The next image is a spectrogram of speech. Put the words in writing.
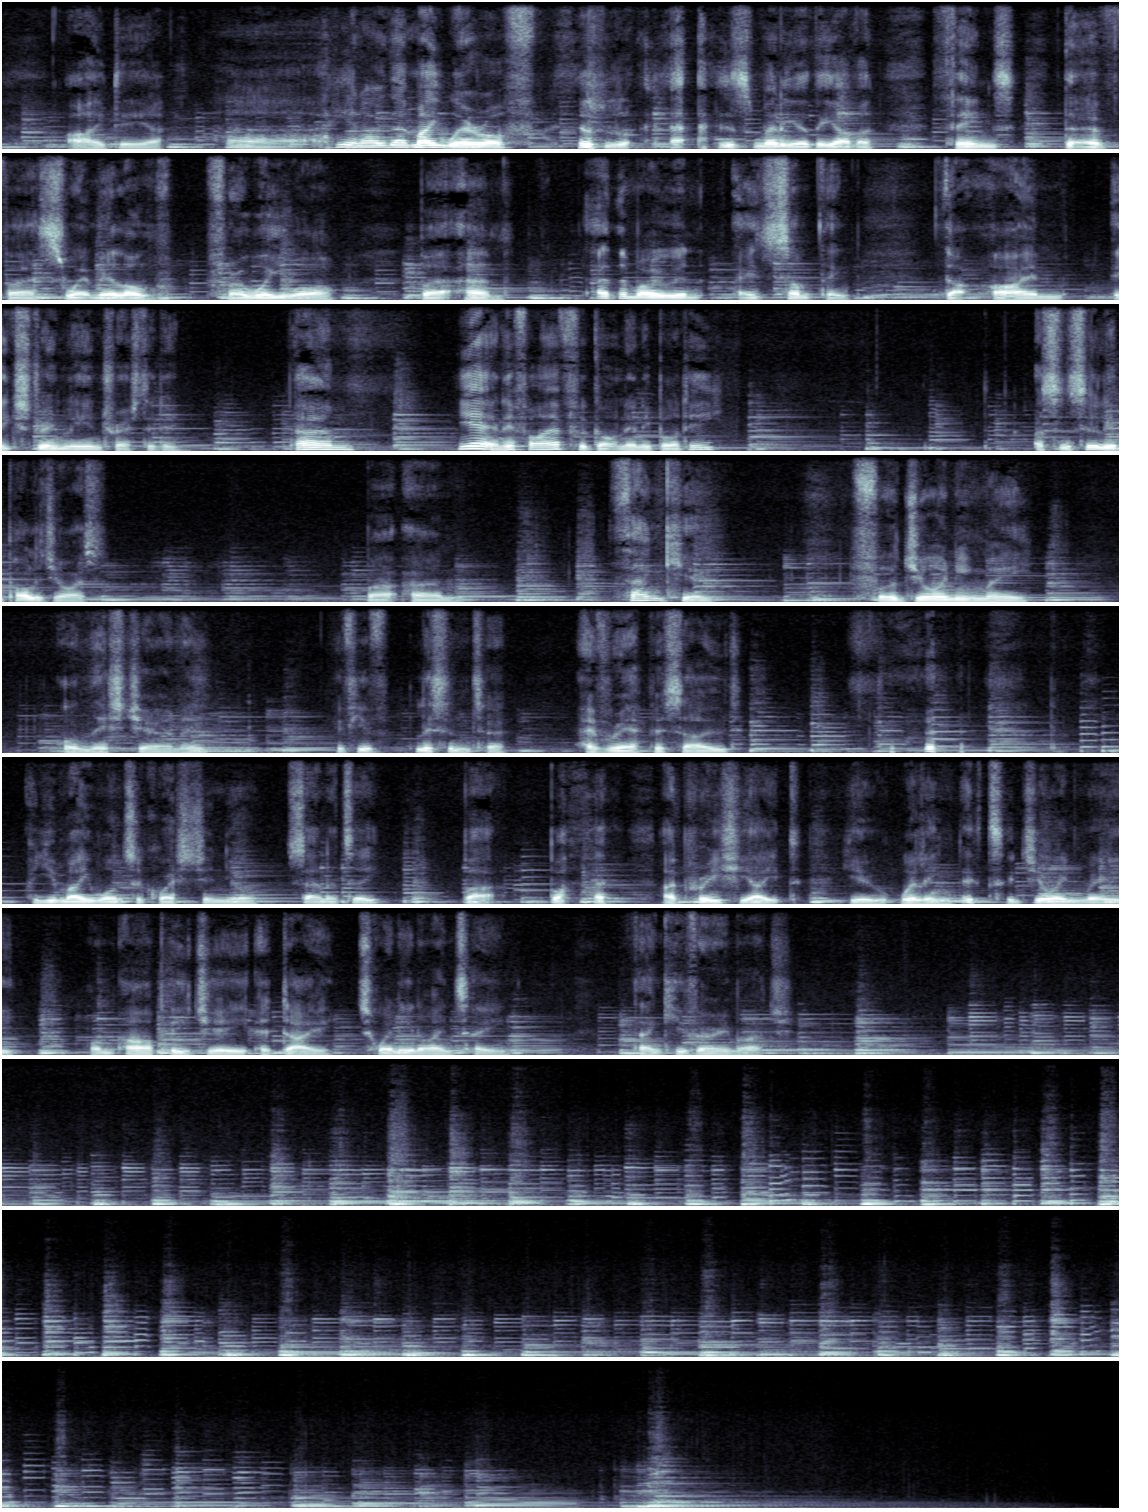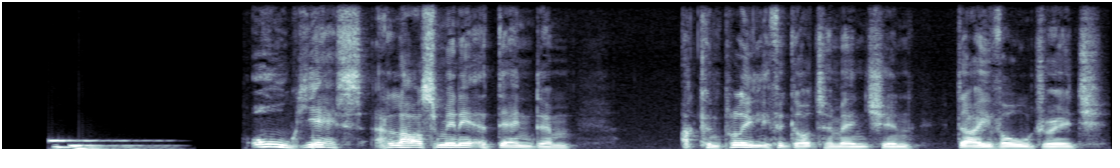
idea. Uh, you know, that may wear off as many of the other things that have uh, swept me along for a wee while, but um, at the moment, it's something that I'm extremely interested in. Um, yeah, and if I have forgotten anybody, I sincerely apologise. But um, thank you for joining me on this journey. If you've listened to every episode, you may want to question your sanity, but, but I appreciate you willing to join me on RPG a Day 2019. Thank you very much. Oh, yes, a last minute addendum. I completely forgot to mention Dave Aldridge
